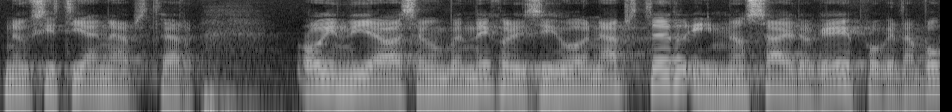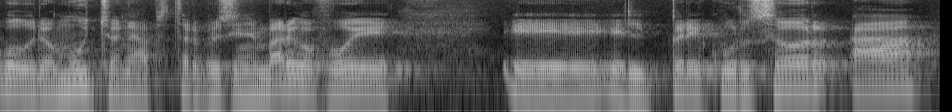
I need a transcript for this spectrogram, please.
no existía Napster. Hoy en día vas a un pendejo y le decís vos Napster y no sabe lo que es, porque tampoco duró mucho Napster, pero sin embargo fue eh, el precursor a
